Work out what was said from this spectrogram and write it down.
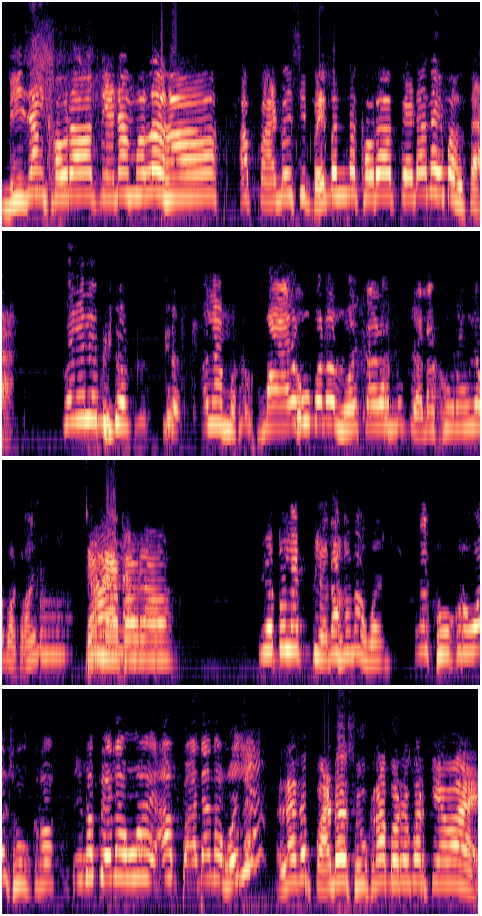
બીજા ખવડાવવા પેડા મળે હા. આ પાડોશી ભાઈબંધ ને ખવડાવવા પેડા નહીં મળતા. પણ બીજો? અલે મારે હું બધા લોહી કાઢે હું પેડા ખવડાવું લે ના ખવડાવો? એ તો લે પેડા ખાના હોય. છોકરો હોય છોકરો એના પેલા હોય આ પાડા ના હોય લે. એટલે તો પાડો છોકરા બરોબર કહેવાય.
